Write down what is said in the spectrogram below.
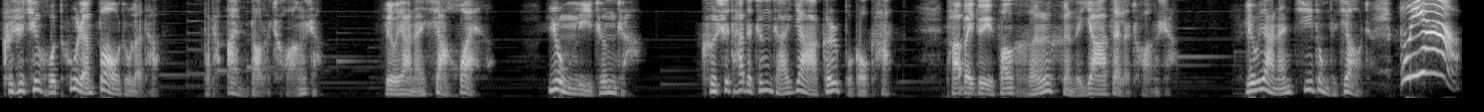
可是青侯突然抱住了他，把他按到了床上。刘亚楠吓坏了，用力挣扎。可是他的挣扎压根儿不够看，他被对方狠狠地压在了床上。刘亚楠激动地叫着：“不要！”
